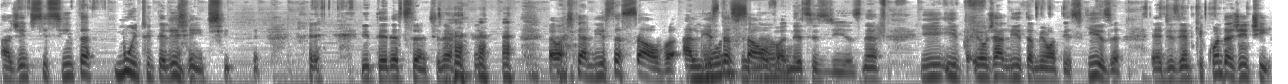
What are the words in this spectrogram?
a gente se sinta muito inteligente. Interessante, né? eu acho que a lista salva, a lista Muito salva não. nesses dias, né? E, e, eu já li também uma pesquisa é, dizendo que quando a gente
